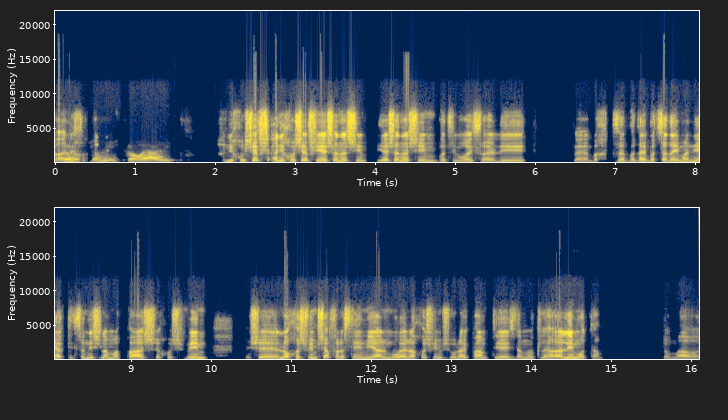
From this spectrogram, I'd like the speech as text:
לא הגיונית, לא ריאלית. אני חושב, אני חושב שיש אנשים, יש אנשים בציבור הישראלי זה ודאי בצד הימני הקיצוני של המפה, שחושבים, שלא חושבים שהפלסטינים ייעלמו, אלא חושבים שאולי פעם תהיה הזדמנות להעלים אותם. כלומר,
